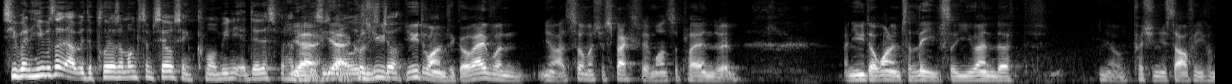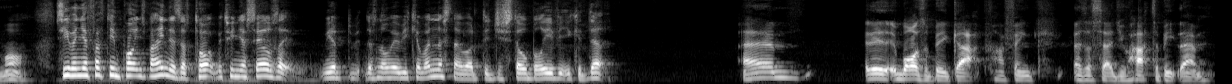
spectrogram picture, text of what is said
see, when he was like that with the players amongst themselves saying, come on, we need to do this for him Yeah, because he's yeah, going to lose because you, you'd want him to go. Everyone, you know, had so much respect for him, wants to play under him. and you don't want him to leave, so you end up, you know, pushing yourself even more. See, when you're 15 points behind, is there talk between yourselves like, we're, there's no way we can win this now, or did you still believe that you could do it? Um, it, it was a big gap. I think, as I said, you had to beat them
